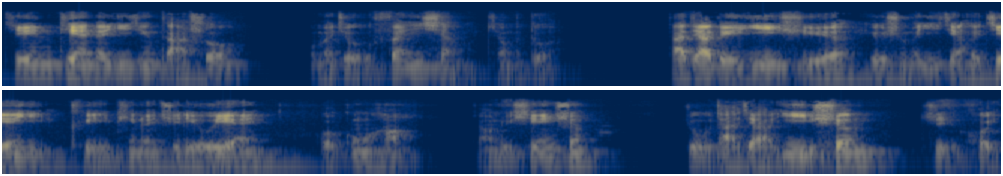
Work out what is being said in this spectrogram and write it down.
今天的易经杂说我们就分享这么多。大家对易学有什么意见和建议，可以评论区留言或公号张律先生。祝大家一生智慧。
